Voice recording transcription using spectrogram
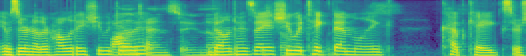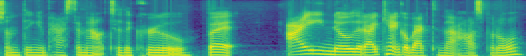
Was there another holiday she would do it? Valentine's Day. No, Valentine's Day, just she would take them like cupcakes or something and pass them out to the crew. But I know that I can't go back to that hospital.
